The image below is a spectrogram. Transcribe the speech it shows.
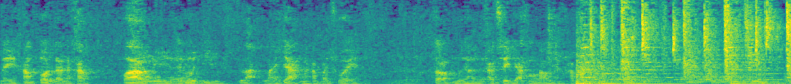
ในข้างต้นแล้วนะครับ ว่ามีเทคโนโลยีหลายหลายอย่างนะครับ มาช่วยตลอดเมืองอัจฉริยะของเรานะครับ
